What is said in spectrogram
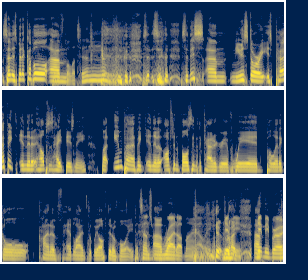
so there's been a couple. Beef Um, bulletin. so, so, so this um, news story is perfect in that it helps us hate Disney, but imperfect in that it often falls into the category of weird political kind of headlines that we often avoid. That sounds Um, right up my alley. yeah, Hit right. me. Um, Hit me, bro.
